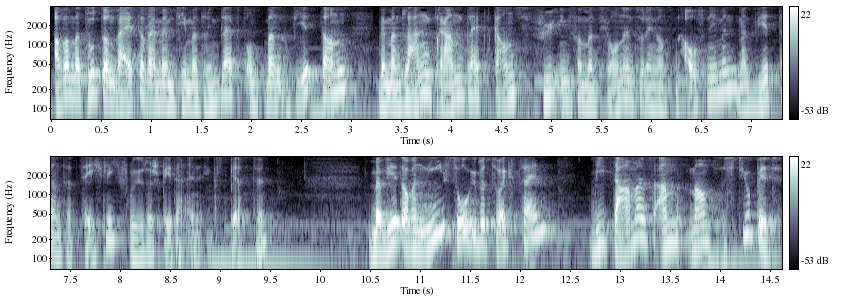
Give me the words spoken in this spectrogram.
Aber man tut dann weiter, weil man im Thema drin bleibt und man wird dann, wenn man lang dran bleibt, ganz viel Informationen zu den ganzen aufnehmen. Man wird dann tatsächlich früher oder später ein Experte. Man wird aber nie so überzeugt sein wie damals am Mount Stupid.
